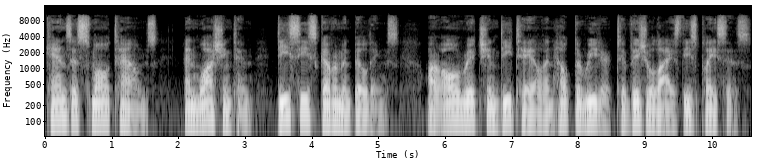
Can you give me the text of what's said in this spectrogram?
Kansas small towns, and Washington, D.C.'s government buildings, are all rich in detail and help the reader to visualize these places.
